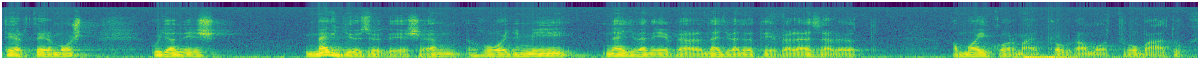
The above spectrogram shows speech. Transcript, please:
tértél most, ugyanis meggyőződésem, hogy mi 40 évvel, 45 évvel ezelőtt a mai kormányprogramot próbáltuk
